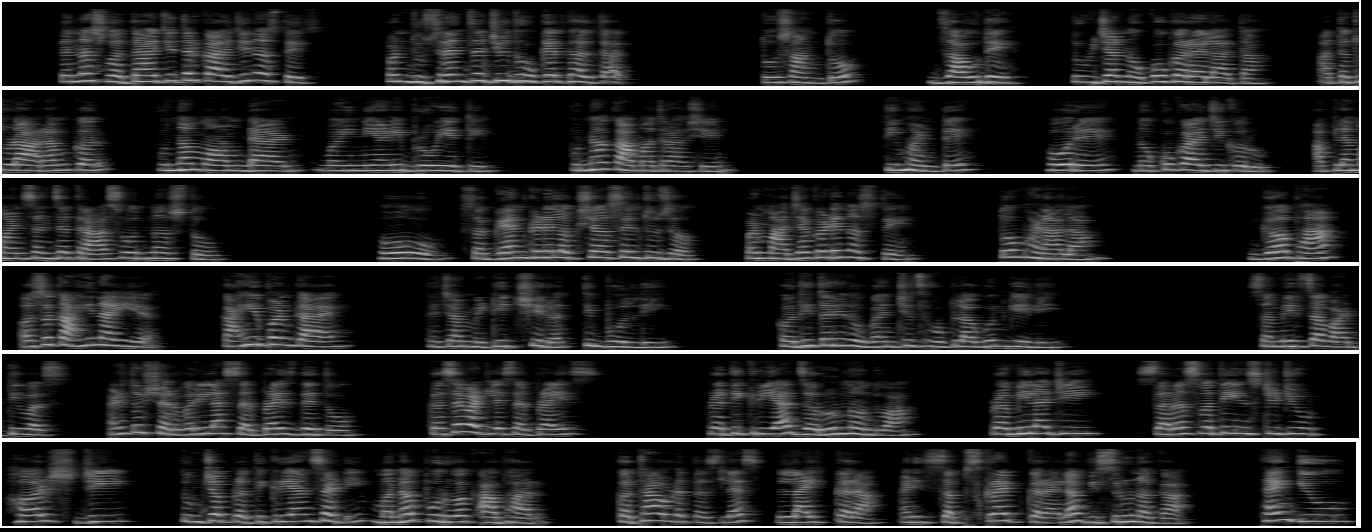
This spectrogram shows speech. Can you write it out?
त्यांना स्वतःची तर काळजी नसतेच. पण दुसऱ्यांचा जीव धोक्यात घालतात. तो सांगतो जाऊ दे तो विचार नको करायला आता. आता थोडा आराम कर. पुन्हा मॉम डॅड वहिनी आणि ब्रो येतील. पुन्हा कामात राहशील. ती म्हणते हो रे नको काळजी करू. आपल्या माणसांचा त्रास होत नसतो. हो सगळ्यांकडे लक्ष असेल तुझं पण माझ्याकडे नसते. तो म्हणाला गप हा असं काही नाहीये. काही पण काय. त्याच्या मिठीत शिरत ती बोलली. कधीतरी दोघांची झोप लागून गेली. समीरचा वाढदिवस आणि तो शर्वरीला सरप्राईज देतो. कसे वाटले सरप्राईज प्रतिक्रिया जरूर नोंदवा. प्रमिलाजी सरस्वती इन्स्टिट्यूट हर्षजी तुमच्या प्रतिक्रियांसाठी मनपूर्वक आभार. कथा आवडत असल्यास लाईक करा आणि सबस्क्राईब करायला विसरू नका. थँक्यू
